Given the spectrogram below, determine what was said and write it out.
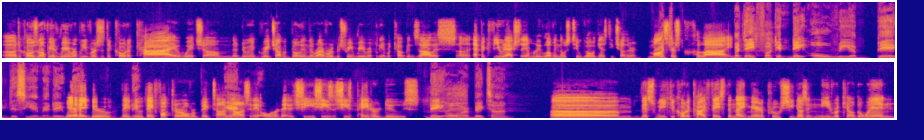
uh, to close it off. We had Rhea Ripley versus Dakota Kai, which um, they're doing a great job of building the rivalry between Rhea Ripley and Raquel Gonzalez. Uh, epic feud, actually. I'm really loving those two go against each other. Monsters collide. But they fucking they owe Rhea big this year, man. They yeah, they do. They, do. They fucked her over big time. And Yeah. honestly, they owe her. They, she she's she's paid her dues. they owe her big time. Um, this week Dakota Kai faced the Nightmare to prove she doesn't need Raquel to win.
